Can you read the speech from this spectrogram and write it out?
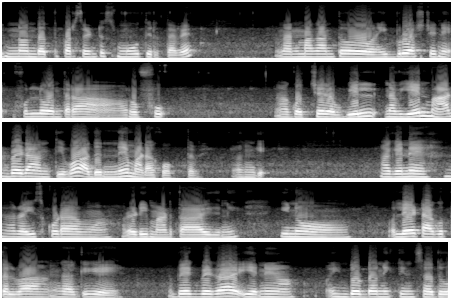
ಇನ್ನೊಂದು ಹತ್ತು ಪರ್ಸೆಂಟು ಸ್ಮೂತ್ ಇರ್ತವೆ. ನನ್ನ ಮಗ ಅಂತೂ ಇಬ್ಬರು ಅಷ್ಟೇ ಫುಲ್ಲು ಒಂಥರ ರಫು ಗೊಚ್ಚೆ ಎಲ್ಲಿ ನಾವು ಏನು ಮಾಡಬೇಡ ಅಂತೀವೋ ಅದನ್ನೇ ಮಾಡೋಕ್ಕೆ ಹೋಗ್ತವೆ, ಹಂಗೆ. ಹಾಗೇ ರೈಸ್ ಕೂಡ ರೆಡಿ ಮಾಡ್ತಾ ಇದ್ದೀನಿ. ಇನ್ನು ಲೇಟ್ ಆಗುತ್ತಲ್ವಾ? ಹಂಗಾಗಿ ಬೇಗ ಬೇಗ ಏನೇ ಇನ್ನು ದೊಡ್ಡವನಿಗೆ ತಿನ್ನಿಸೋದು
